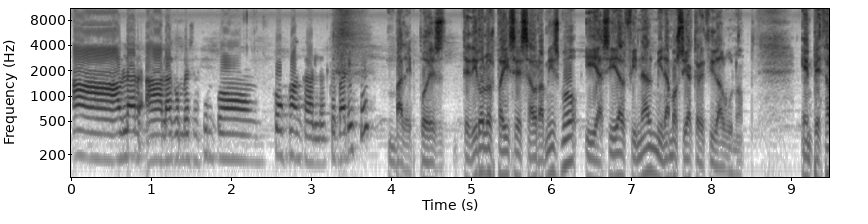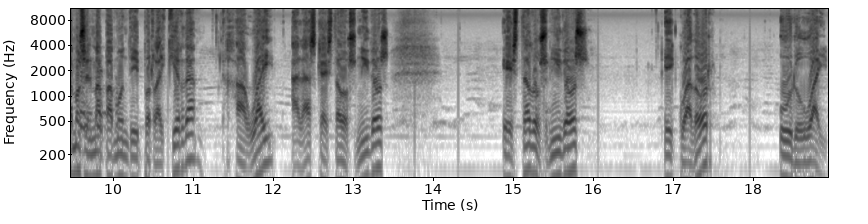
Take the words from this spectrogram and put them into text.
a hablar a la conversación con, Juan Carlos. ¿Te parece? Vale, pues te digo los países ahora mismo y así al final miramos si ha crecido alguno. Empezamos el mapa mundi por la izquierda, Hawái, Alaska, Estados Unidos, Estados Unidos, Ecuador, Uruguay.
